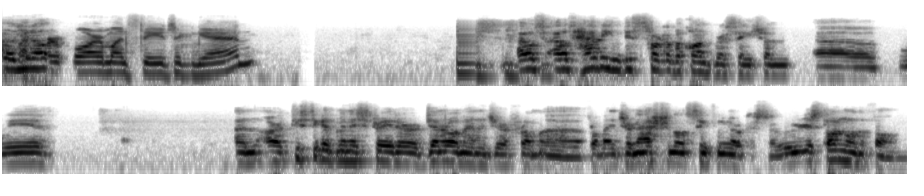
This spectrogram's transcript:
Well, you know, perform on stage again? I was I was having this sort of a conversation uh, with an artistic administrator, general manager from a from an international symphony orchestra. We were just talking on the phone,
